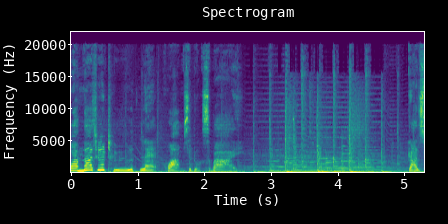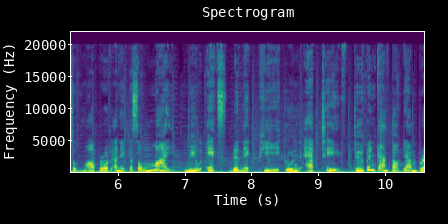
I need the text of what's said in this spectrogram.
ความน่าเชื่อถือ และความสะดวกสบาย การส่งมอบรถอเนกประสงค์ใหม่ m i l X The Next Peak รุ่น Active ถือเป็นการตอกย้ำแบร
